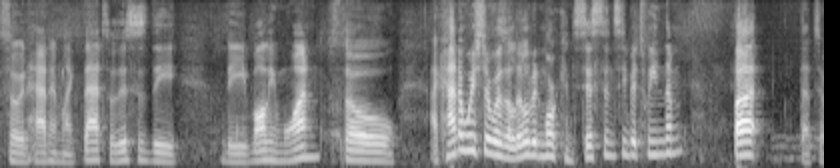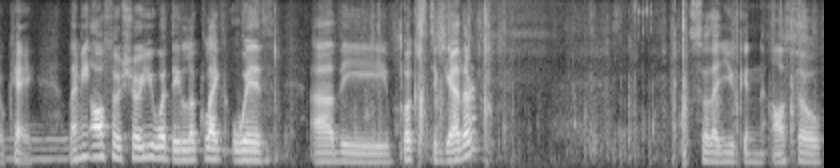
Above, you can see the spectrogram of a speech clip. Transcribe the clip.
So it had him like that. So this is the the volume one. So I kind of wish there was a little bit more consistency between them, but that's okay. Let me also show you what they look like with uh, the books together so that you can also,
